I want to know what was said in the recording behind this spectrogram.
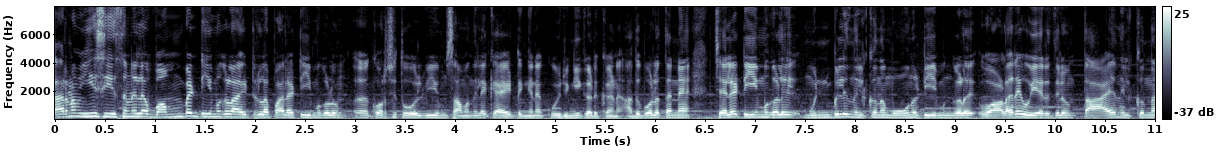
കാരണം ഈ സീസണിലെ വമ്പൻ ടീമുകളായിട്ടുള്ള പല ടീമുകളും കുറച്ച് തോൽവിയും സമനിലയൊക്കെ ആയിട്ട് ഇങ്ങനെ കുരുങ്ങി കിടക്കുകയാണ് അതുപോലെ തന്നെ ചില ടീമുകൾ മുൻപിൽ നിൽക്കുന്ന മൂന്ന് ടീമുകൾ വളരെ ഉയരത്തിലും താഴെ നിൽക്കുന്ന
